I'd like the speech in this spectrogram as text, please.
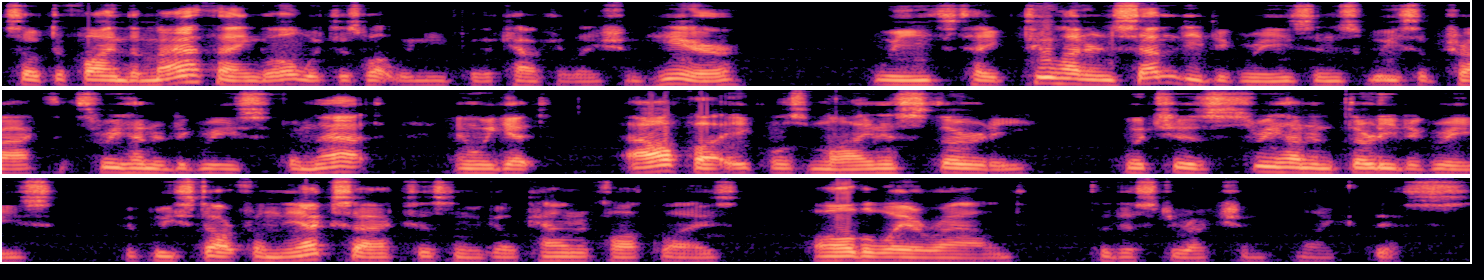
So to find the math angle, which is what we need for the calculation here, we take 270 degrees and we subtract 300 degrees from that, and we get alpha equals minus 30, which is 330 degrees if we start from the x-axis and we go counterclockwise all the way around to this direction like this.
